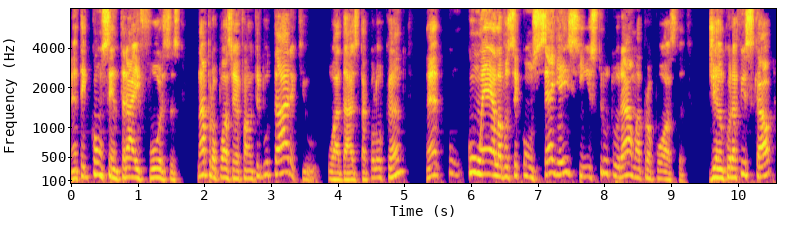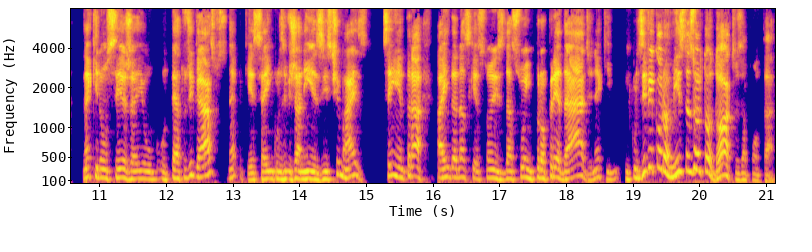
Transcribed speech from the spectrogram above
Né? Tem que concentrar aí forças na proposta de reforma tributária que o, o Haddad está colocando. Né? Com, com ela, você consegue aí sim estruturar uma proposta de âncora fiscal, né, que não seja aí o, o teto de gastos, né, porque esse aí, inclusive, já nem existe mais, sem entrar ainda nas questões da sua impropriedade, né, que inclusive economistas ortodoxos apontaram.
